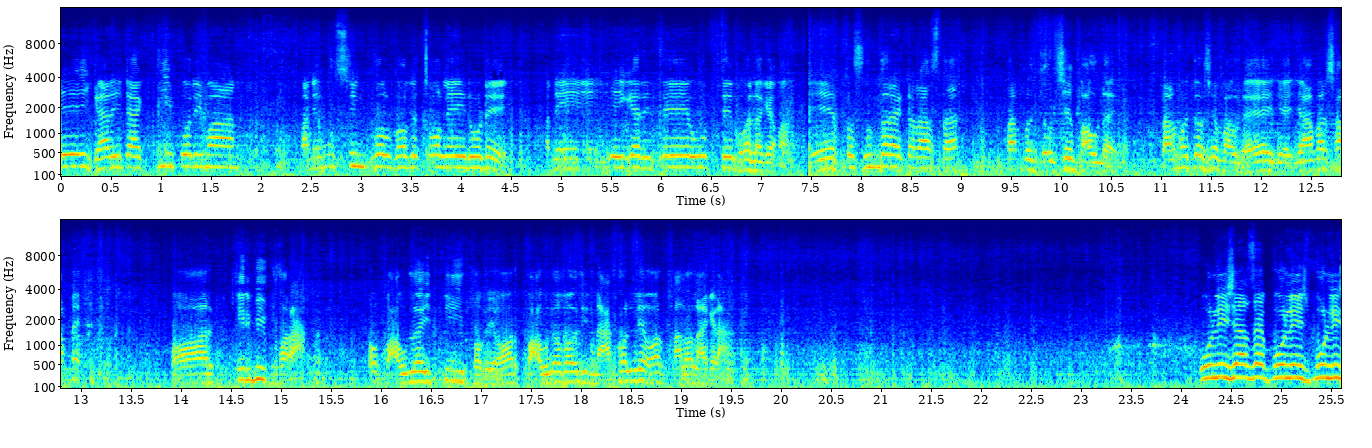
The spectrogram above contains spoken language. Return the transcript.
এই গাড়িটা কি পরিমাণ মানে উশৃঙ্খল ভাবে চলে এই রোডে? মানে এই গাড়িতে উঠতে ভয় লাগে আমার। এত সুন্দর একটা রাস্তা, তার মধ্যেও সে বাউলায় তার মধ্যেও সে বাউলায় এই যে আমার সামনে ওর কিরমি ভরা। ও বাউলাইতেই হবে। ওর বাউলা বাউলি না করলে ওর ভালো লাগে না। পুলিশ আছে পুলিশ পুলিশ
